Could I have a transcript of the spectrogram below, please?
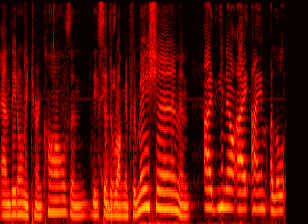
and they don't return calls, and they send the wrong information, and I, you know, I, I am a little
